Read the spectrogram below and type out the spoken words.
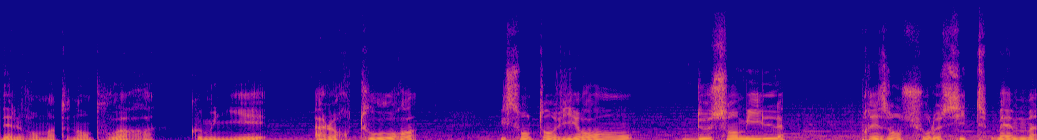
Fidèles vont maintenant pouvoir communier à leur tour. Ils sont environ 200 000 présents sur le site même.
